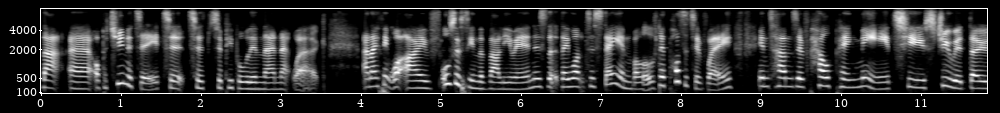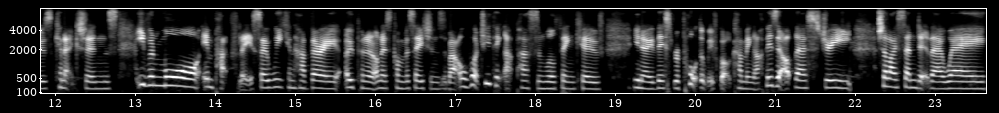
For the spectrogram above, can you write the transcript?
that uh, opportunity to, to, to people within their network. And I think what I've also seen the value in is that they want to stay involved in a positive way in terms of helping me to steward those connections even more impactfully. So we can have very open and honest conversations about, oh, what do you think that person will think of, you know, this report that we've got coming up? Is it up their street? Shall I send it their way?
